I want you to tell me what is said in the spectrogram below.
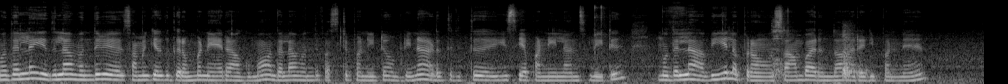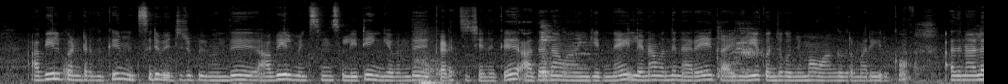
முதல்ல எதெல்லாம் வந்து சமைக்கிறதுக்கு ரொம்ப நேரம் ஆகுமோ? அதெல்லாம் வந்து ஃபஸ்ட்டு பண்ணிட்டோம் அப்படின்னா அடுத்தடுத்து ஈஸியாக பண்ணிடலான்னு சொல்லிட்டு முதல்ல அவியல் அப்புறம் சாம்பாரும் தான் ரெடி பண்ணேன். அவியல் பண்ணுறதுக்கு மிக்சடு வெஜிடபிள் வந்து அவியல் மிக்ஸ்னு சொல்லிட்டு இங்கே வந்து கிடச்சிச்சு எனக்கு. அதை தான் வாங்கியிருந்தேன். இல்லைனா வந்து நிறைய காய்கறியை கொஞ்சம் கொஞ்சமாக வாங்குகிற மாதிரி இருக்கும். அதனால்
